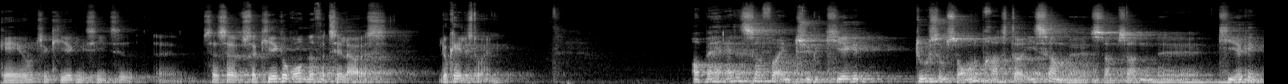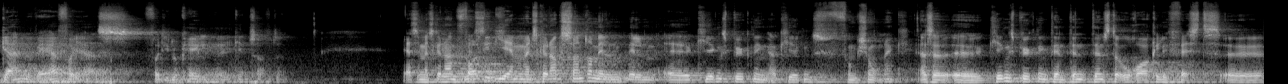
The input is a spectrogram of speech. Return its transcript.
gave til kirken i sin tid. Øh, så, så, så kirkerummet fortæller os lokalhistorien. Og hvad er det så for en type kirke, du som sovnepræst og I som, øh, som sådan øh, kirke gerne vil være for jeres for de lokale her i Gentofte? Altså man skal nok, man, ja, man skal nok sondre mellem, mellem øh, kirkens bygning og kirkens funktion. Ikke? Altså øh, kirkens bygning, den, den, den står urokkeligt fast øh,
